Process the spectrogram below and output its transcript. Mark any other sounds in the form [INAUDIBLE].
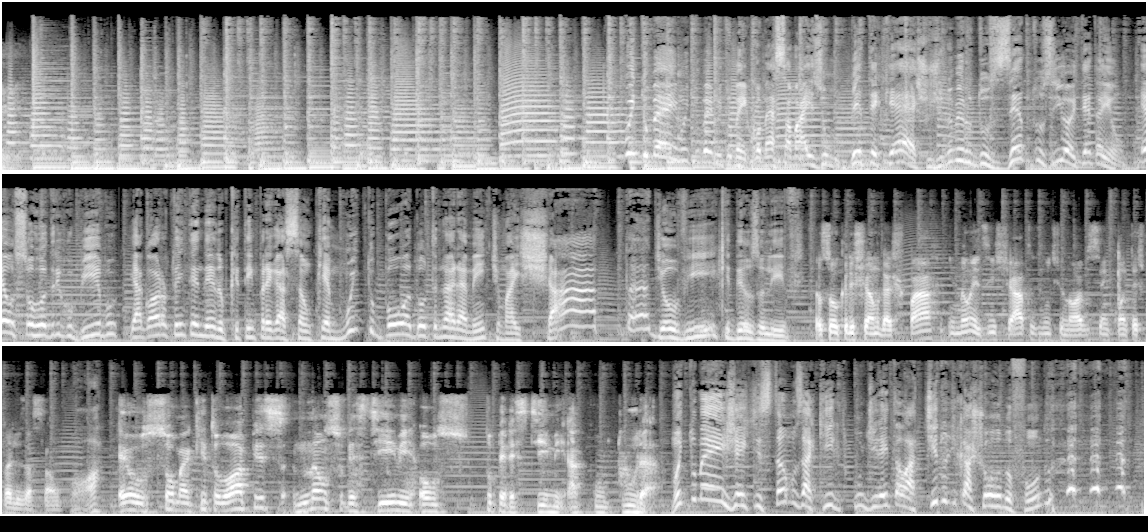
Muito bem, muito bem, muito bem. Começa mais um BTcast de número 281. Eu sou Rodrigo Bibo e agora eu tô entendendo porque tem pregação que é muito boa doutrinariamente, mas chata de ouvir, que Deus o livre. Eu sou o Cristiano Gaspar e não existe Atos 29 sem contextualização. Ó. Oh. Eu sou Marquito Lopes, não subestime ou superestime a cultura. Muito bem, gente, estamos aqui com direito a latido de cachorro no fundo. [LAUGHS]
